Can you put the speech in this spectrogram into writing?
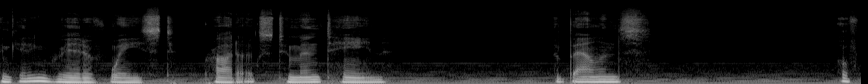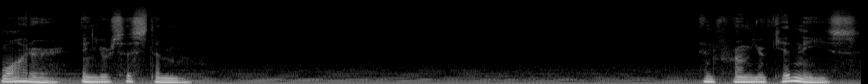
and getting rid of waste products to maintain a balance of water in your system. And from your kidneys,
